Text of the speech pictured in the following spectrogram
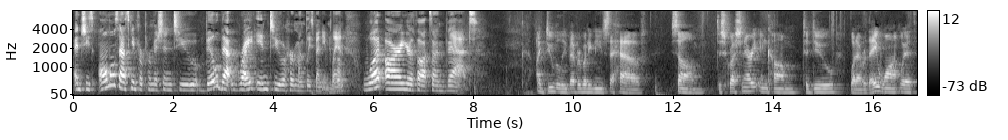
and she's almost asking for permission to build that right into her monthly spending plan. What are your thoughts on that? I do believe everybody needs to have some discretionary income to do whatever they want with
